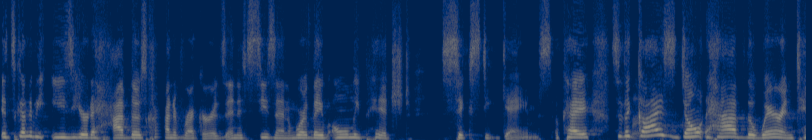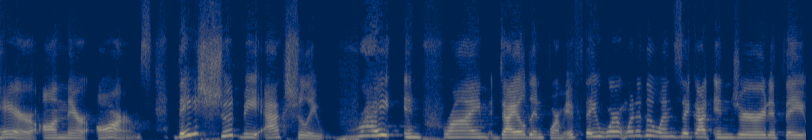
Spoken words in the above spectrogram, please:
it's going to be easier to have those kind of records in a season where they've only pitched 60 games. Okay. So the right. guys don't have the wear and tear on their arms. They should be actually right in prime dialed in form. If they weren't one of the ones that got injured, if they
